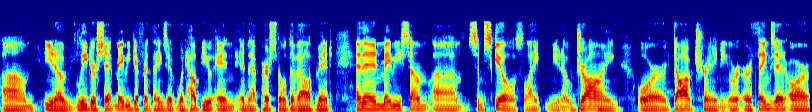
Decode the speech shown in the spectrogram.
um, you know, leadership, maybe different things that would help you in in that personal development. And then maybe some um, some skills like you know drawing or dog training or, or things that are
